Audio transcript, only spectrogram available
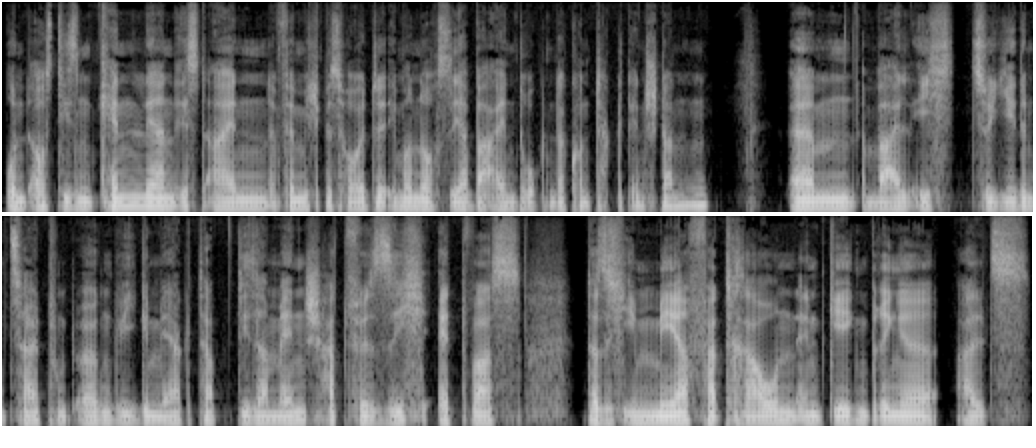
Und aus diesem Kennenlernen ist ein für mich bis heute immer noch sehr beeindruckender Kontakt entstanden, ähm, weil ich zu jedem Zeitpunkt irgendwie gemerkt habe, dieser Mensch hat für sich etwas, dass ich ihm mehr Vertrauen entgegenbringe als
